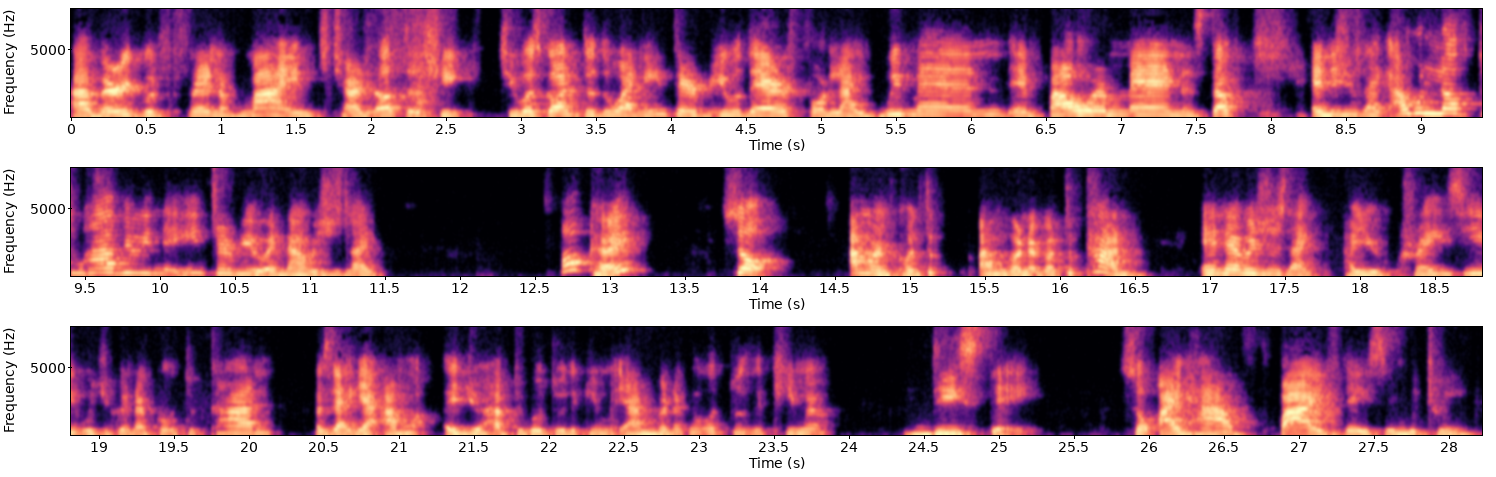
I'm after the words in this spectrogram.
a very good friend of mine, Charlotte, she she was going to do an interview there for like women empowerment and stuff. And she's like, I would love to have you in the interview. And I was just like, okay. So I'm going to I'm gonna go to Cannes. And I was just like, Are you crazy? Would you gonna go to Cannes? I was like, Yeah, I'm you have to go to the chemo. I'm gonna go to the chemo this day. So I have five days in between.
